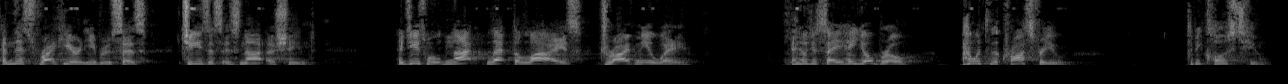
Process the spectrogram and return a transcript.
And this right here in Hebrews says, Jesus is not ashamed. And Jesus will not let the lies drive me away. And he'll just say, hey, yo, bro, I went to the cross for you. To be close to you.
